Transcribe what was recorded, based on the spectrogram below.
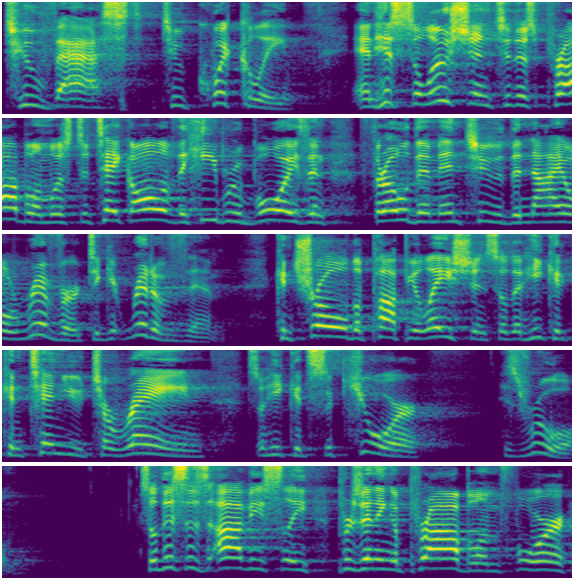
too vast, too quickly. And his solution to this problem was to take all of the Hebrew boys and throw them into the Nile River to get rid of them, control the population so that he could continue to reign, so he could secure his rule. So, this is obviously presenting a problem for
